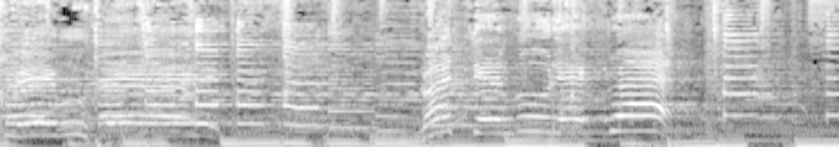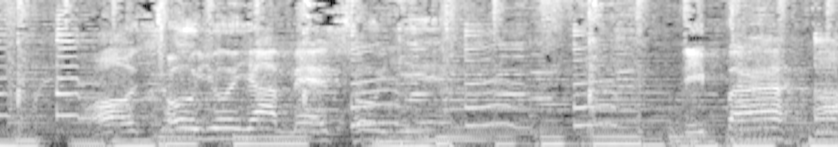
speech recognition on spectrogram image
tray buhay. Rante mure kwe, oh soyo ya me soye. Di pa ha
